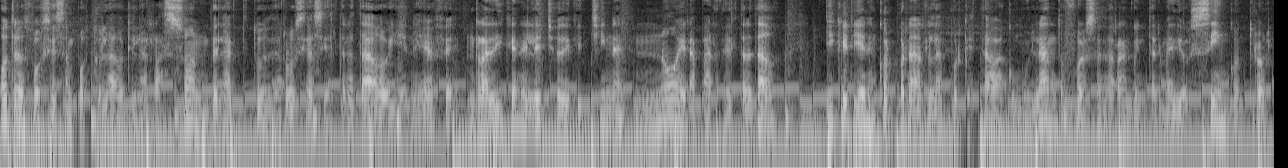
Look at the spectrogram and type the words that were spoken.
Otras voces han postulado que la razón de la actitud de Rusia hacia el tratado INF radica en el hecho de que China no era parte del tratado y querían incorporarla porque estaba acumulando fuerzas de rango intermedio sin control,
